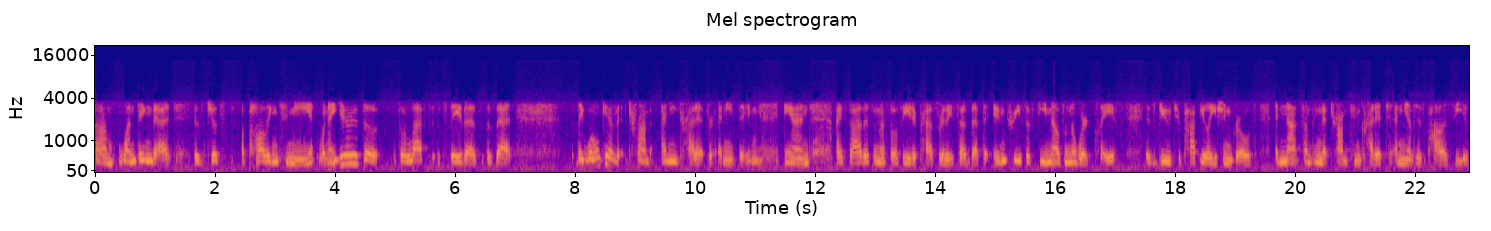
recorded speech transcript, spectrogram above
um, one thing that is just appalling to me when I hear the the left say this is that they won't give Trump any credit for anything. And I saw this in the Associated Press where they said that the increase of females in the workplace is due to population growth and not something that Trump can credit to any of his policies.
